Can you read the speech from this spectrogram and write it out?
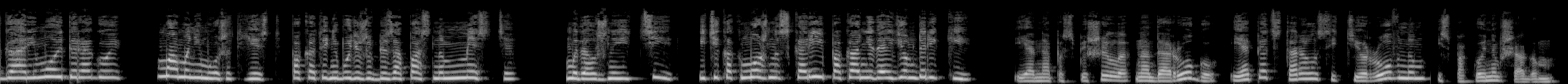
Гарри, мой дорогой, мама не может есть, пока ты не будешь в безопасном месте. Мы должны идти, идти как можно скорее, пока не дойдем до реки». И она поспешила на дорогу и опять старалась идти ровным и спокойным шагом.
